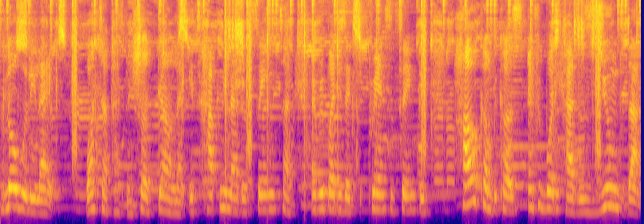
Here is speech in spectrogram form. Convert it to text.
globally. Like, WhatsApp has been shut down. Like, it's happening at the same time. Everybody's experiencing the same thing. How come? Because everybody has assumed that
